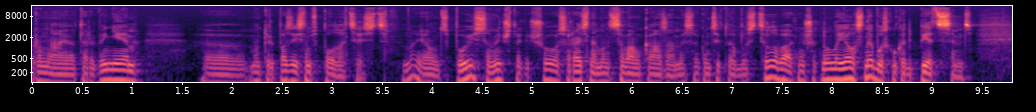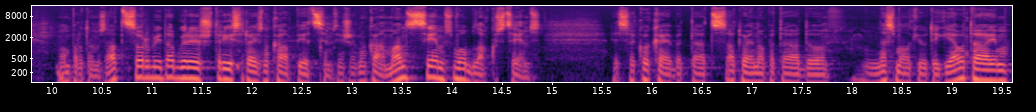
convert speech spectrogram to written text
runājot ar viņiem, uh, man tur ir pazīstams policists. Nu, jauns puisis, un viņš tagad šovasar aicināja man uz savām kāzām. Es saku, cik tev būs cilvēki? Viņš saka, nu liels nebūs kaut kādi 500. Man, protams, acis orbīta apgriežas trīs reizes, nu kā 500. Viņš saka, nu kā mans ciems, vēl blakus ciems. Es saku, ok, bet tāds atvaino par tādu nesmalkjūtīgu jautājumu.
